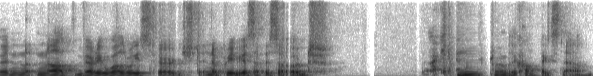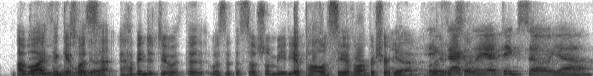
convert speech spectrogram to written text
uh, not very well researched in a previous episode. I can't remember the context now. uh, well, I think it was Saadia? ha- having to do with the was it the social media policy of arbitrators? Yeah, right, exactly, I think so. Yeah.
